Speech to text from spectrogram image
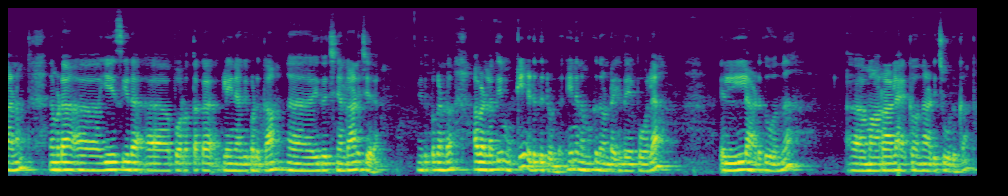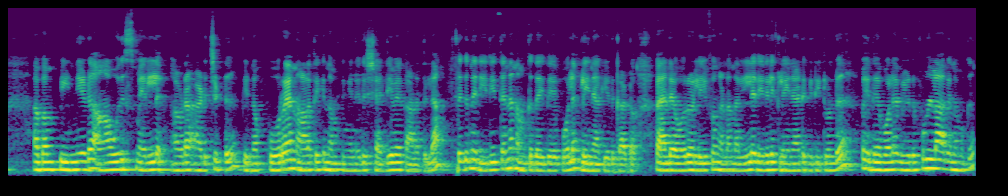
കാരണം നമ്മുടെ എ സിയുടെ പുറത്തൊക്കെ ക്ലീൻ ആക്കി കൊടുക്കാം. ഇത് വെച്ച് ഞാൻ കാണിച്ചു തരാം. ഇതിപ്പോൾ കണ്ടോ? ആ വെള്ളത്തിൽ മുക്കി എടുത്തിട്ടുണ്ട്. ഇനി നമുക്ക് ഇതുണ്ട് ഇതേപോലെ എല്ലായിടത്തും ഒന്ന് മാറാലയൊക്കെ ഒന്ന് അടിച്ചു കൊടുക്കാം. അപ്പം പിന്നീട് ആ ഒരു സ്മെല്ല് അവിടെ അടിച്ചിട്ട് പിന്നെ കുറേ നാളത്തേക്ക് നമുക്ക് ഇങ്ങനെ ഒരു ശല്യമേ കാണത്തില്ല. എടുക്കുന്ന രീതിയിൽ തന്നെ നമുക്കിത് ഇതേപോലെ ക്ലീൻ ആക്കി എടുക്കാം കേട്ടോ. ഫാന്റെ ഓരോ ലീഫും കണ്ടാൽ നല്ല രീതിയിൽ ക്ലീൻ ആയിട്ട് കിട്ടിയിട്ടുണ്ട്. അപ്പോൾ ഇതേപോലെ വീട് ഫുള്ളാകെ നമുക്ക്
